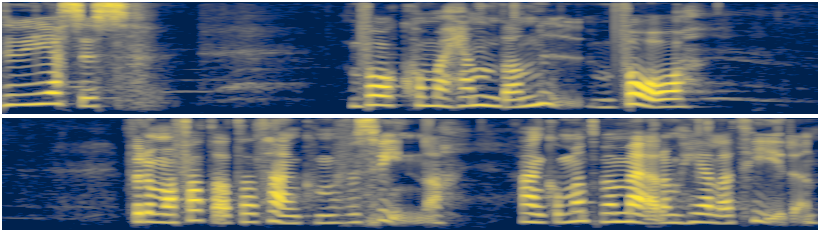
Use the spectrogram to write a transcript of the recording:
du Jesus, vad kommer hända nu? Vad? För de har fattat att han kommer försvinna. Han kommer inte vara med dem hela tiden.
